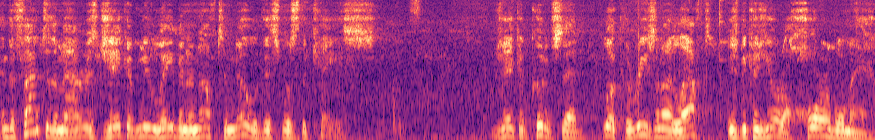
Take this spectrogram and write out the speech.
And the fact of the matter is, Jacob knew Laban enough to know this was the case. Jacob could have said, Look, the reason I left is because you're a horrible man.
